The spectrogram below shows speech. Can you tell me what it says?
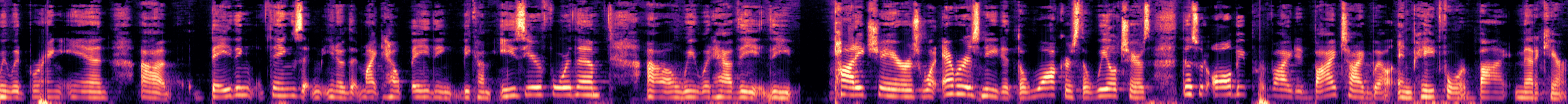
We would bring in uh, bathing things that you know that might help bathing become easier for them. Uh, we would have the the potty chairs, whatever is needed, the walkers, the wheelchairs, those would all be provided by Tidewell and paid for by Medicare.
